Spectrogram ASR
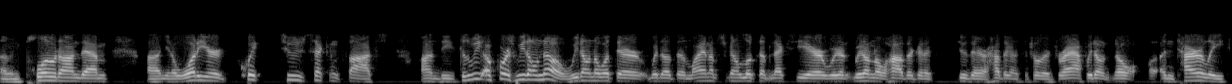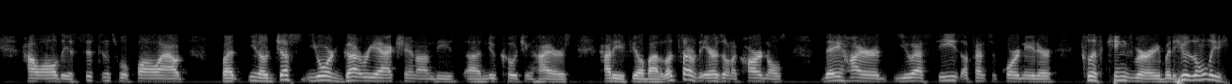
implode on them? Uh, you know, what are your quick two second thoughts on these? Because we, of course, we don't know. We don't know what their what their lineups are going to look up next year. We don't, we don't know how they're going to do their how they're going to control their draft. We don't know entirely how all the assistants will fall out. But you know, just your gut reaction on these uh, new coaching hires. How do you feel about it? Let's start with the Arizona Cardinals. They hired USC's offensive coordinator Cliff Kingsbury, but he was only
